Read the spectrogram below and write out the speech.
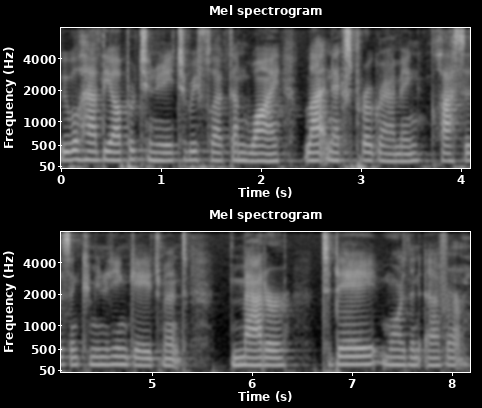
we will have the opportunity to reflect on why Latinx programming, classes, and community engagement matter today more than ever.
